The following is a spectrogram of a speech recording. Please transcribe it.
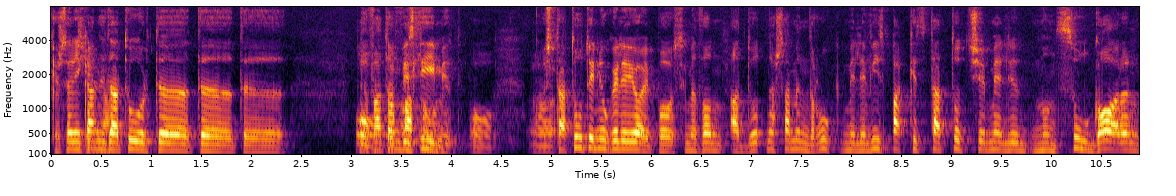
Kishte një kandidaturë të të të Faton Bislimit. Po, të Fatonit, po. Statuti nuk e lejoi, po si me thënë, a duhet ndoshta me ndrru, me lëviz pak këtë statut që me mundësu garën?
